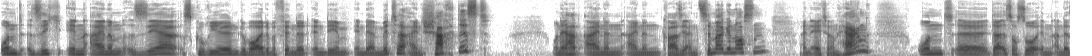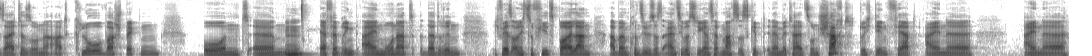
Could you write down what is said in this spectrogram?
und sich in einem sehr skurrilen Gebäude befindet, in dem in der Mitte ein Schacht ist. Und er hat einen, einen quasi einen Zimmergenossen, einen älteren Herrn. Und äh, da ist auch so in, an der Seite so eine Art Klo, Waschbecken. Und ähm, Mhm. er verbringt einen Monat da drin. Ich will jetzt auch nicht zu viel spoilern, aber im Prinzip ist das Einzige, was du die ganze Zeit machst, es gibt in der Mitte halt so einen Schacht, durch den fährt eine, eine,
